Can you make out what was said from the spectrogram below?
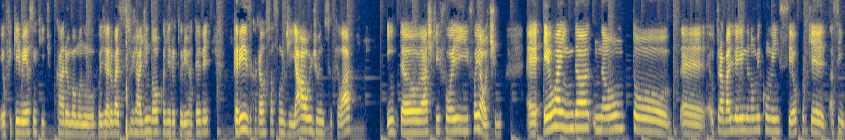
Eu fiquei meio assim que, tipo, caramba, mano, o Rogério vai se sujar de novo com a diretoria, já teve crise com aquela situação de áudio, não sei o que lá. Então, eu acho que foi, foi ótimo. É, eu ainda não tô. É, o trabalho dele ainda não me convenceu, porque, assim,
